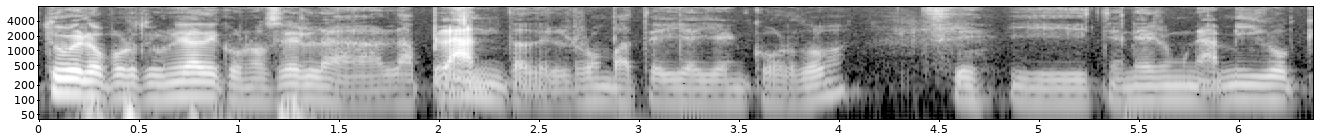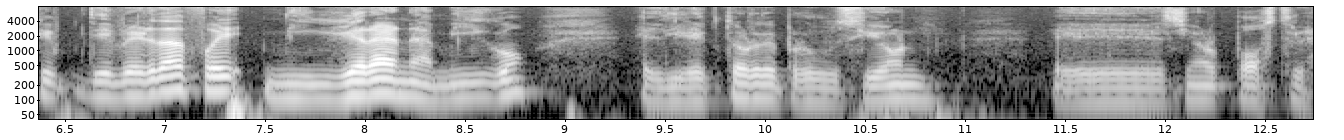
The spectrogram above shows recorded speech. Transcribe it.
Tuve la oportunidad de conocer la, planta del Ron Batey allá en Córdoba sí. y tener un amigo que de verdad fue mi gran amigo, el director de producción, eh, el señor Postle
